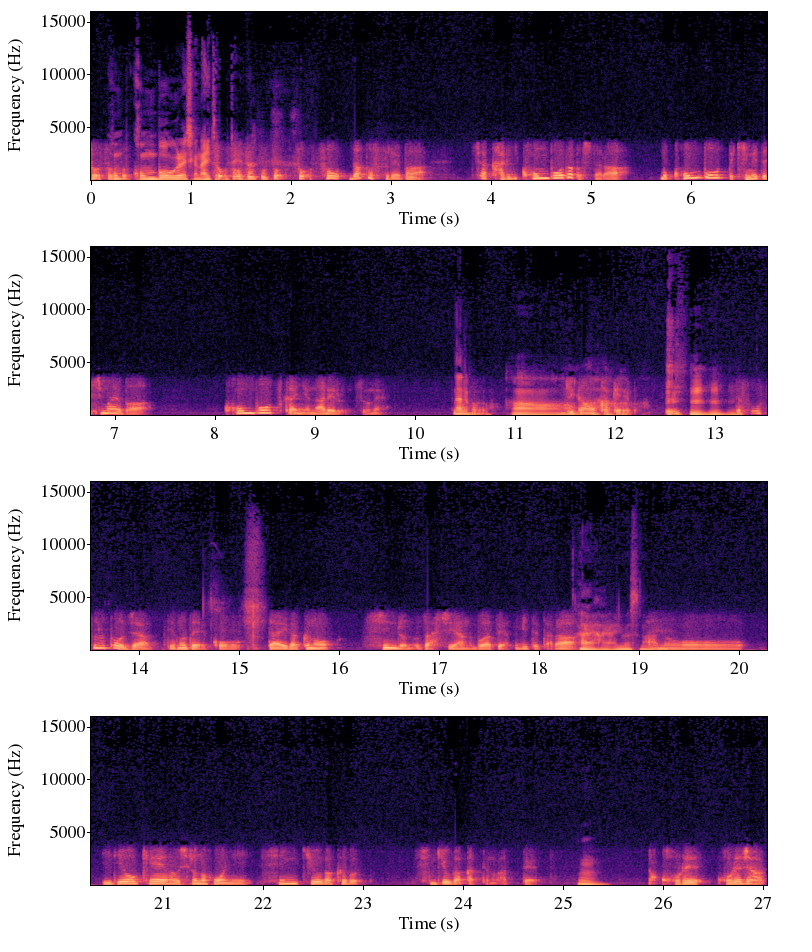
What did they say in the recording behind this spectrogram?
そうそうそうこん棍棒ぐらいしかないとそうみたいうな。そそうそうそうそうだとすれば、じゃあ仮に棍棒だとしたら、もう棍棒って決めてしまえば、棍棒使いにはなれるんですよね。なるほど。ああ。時間をかければ。うんうんうんで。そうすると、じゃあっていうので、こう、大学の進路の雑誌、あの分厚いやつ見てたら、はいはい、ありますね。あのー医療系の後ろの方に、鍼灸学部、鍼灸学科っていうのがあって、うん。あこれ、これじゃ、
